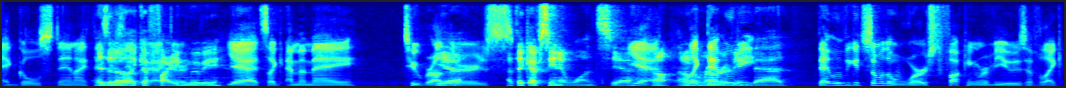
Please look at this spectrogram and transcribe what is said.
Edgerton. I think is it a, like a other fighting movie? Yeah, it's like MMA. Two Brothers. Yeah. I think I've seen it once. Yeah. Yeah, I don't, I don't like that remember it being bad. that movie gets some of the worst fucking reviews of like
